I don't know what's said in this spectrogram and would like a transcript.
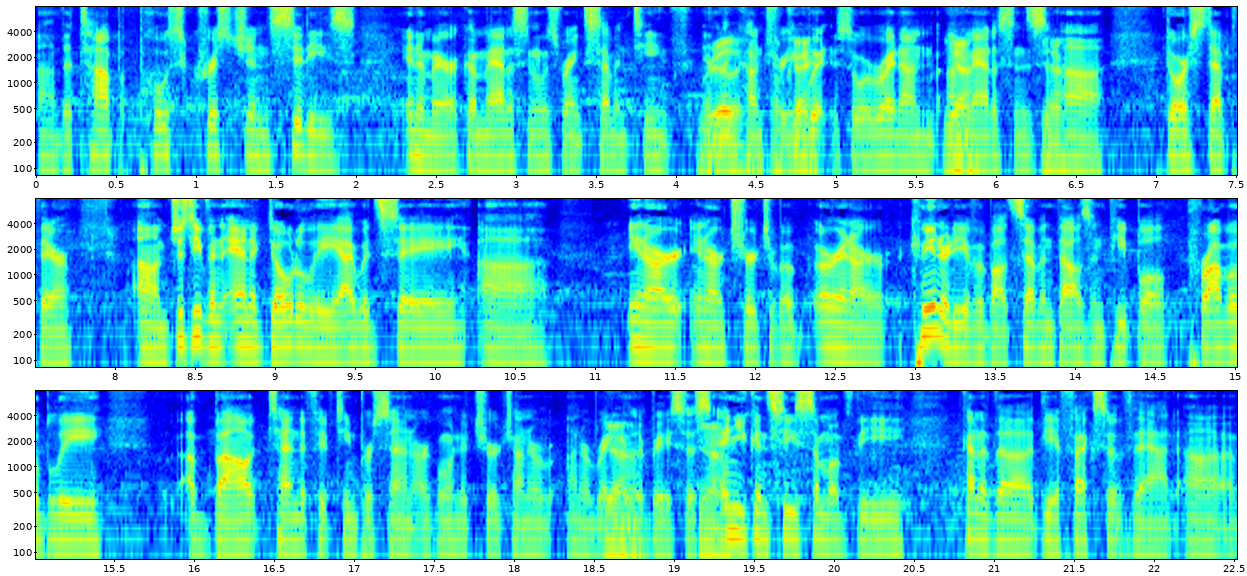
uh, the top post-Christian cities in America, Madison was ranked 17th in Really? the country. Okay. So we're right on, Yeah. on Madison's Yeah. uh, doorstep there. Um, just even anecdotally, I would say uh, in our in our church of a, or in our community of about 7,000 people, probably about 10 to 15 percent are going to church on a on a regular Yeah. basis, Yeah. and you can see some of the kind of the the effects of that. Uh,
